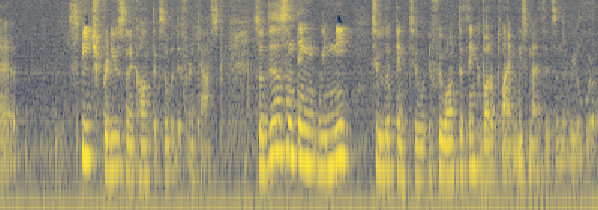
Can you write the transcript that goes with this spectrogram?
uh, speech produced in the context of a different task. So this is something we need to look into if we want to think about applying these methods in the real world.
